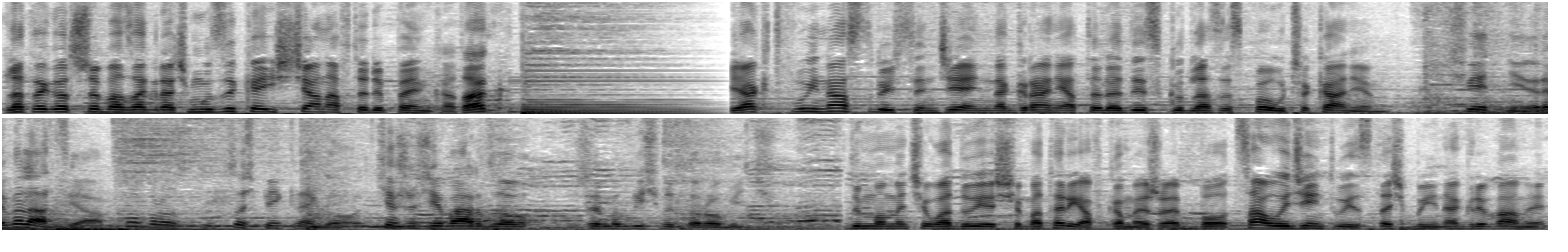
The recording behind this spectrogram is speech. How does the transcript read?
dlatego trzeba zagrać muzykę i ściana wtedy pęka, tak? Jak twój nastrój w ten dzień nagrania teledysku dla zespołu czekaniem? Świetnie, rewelacja. Po prostu coś pięknego. Cieszę się bardzo, że mogliśmy to robić. W tym momencie ładuje się bateria w kamerze, bo cały dzień tu jesteśmy i nagrywamy,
